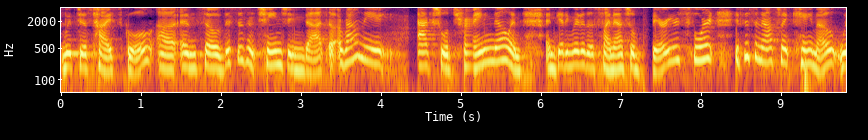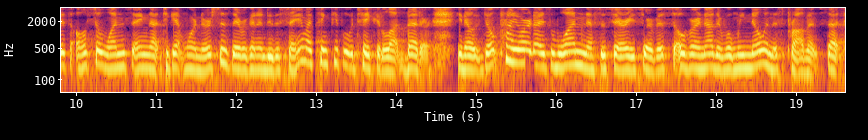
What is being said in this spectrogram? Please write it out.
with just high school. Uh, and so this isn't changing that. Around the actual training though and and getting rid of those financial barriers for it. If this announcement came out with also one saying that to get more nurses they were going to do the same i think people would take it a lot better. You know don't prioritize one necessary service over another when we know in this province that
